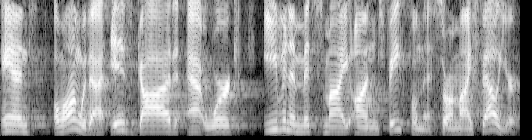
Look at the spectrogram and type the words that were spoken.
And along with that, is God at work even amidst my unfaithfulness or my failure?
